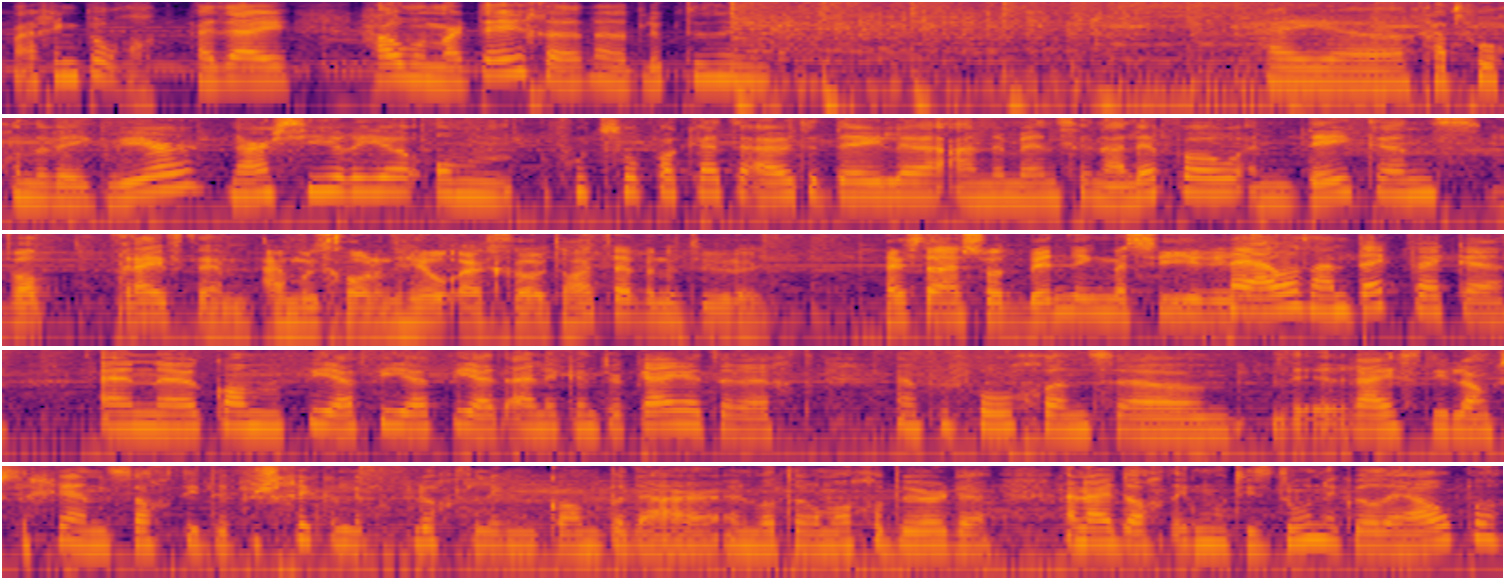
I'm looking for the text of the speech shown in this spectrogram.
Maar hij ging toch. Hij zei, hou me maar tegen. Nou, dat lukte niet. Hij eh, gaat volgende week weer naar Syrië om voedselpakketten uit te delen aan de mensen in Aleppo en dekens. Wat drijft hem? Hij moet gewoon een heel erg groot hart hebben natuurlijk. Heeft hij een soort binding met Syrië? Ja, hij was aan het backpacken en eh, kwam via, via, via uiteindelijk in Turkije terecht. En vervolgens uh, reisde hij langs de grens, zag hij de verschrikkelijke vluchtelingenkampen daar en wat er allemaal gebeurde. En hij dacht, ik moet iets doen, ik wilde helpen.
